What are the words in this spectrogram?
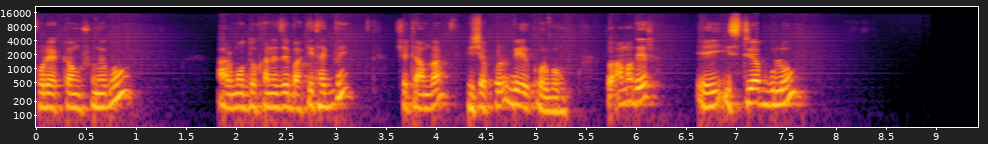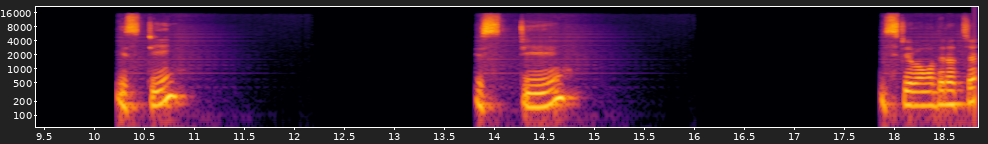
ফোরে একটা অংশ নেব। আর মধ্যখানে যে বাকি থাকবে, সেটা আমরা হিসাব করে বের করব। তো আমাদের এই স্ট্রিপগুলো স্টি স্টি স্টেপ আমাদের হচ্ছে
